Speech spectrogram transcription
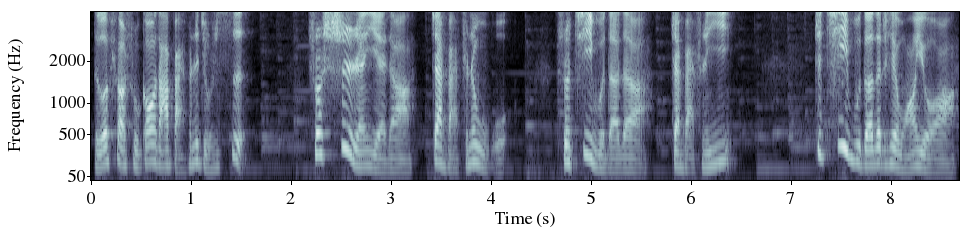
得票数高达百分之九十四，说世人也的占百分之五，说记不得的占百分之一。这记不得的这些网友啊，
